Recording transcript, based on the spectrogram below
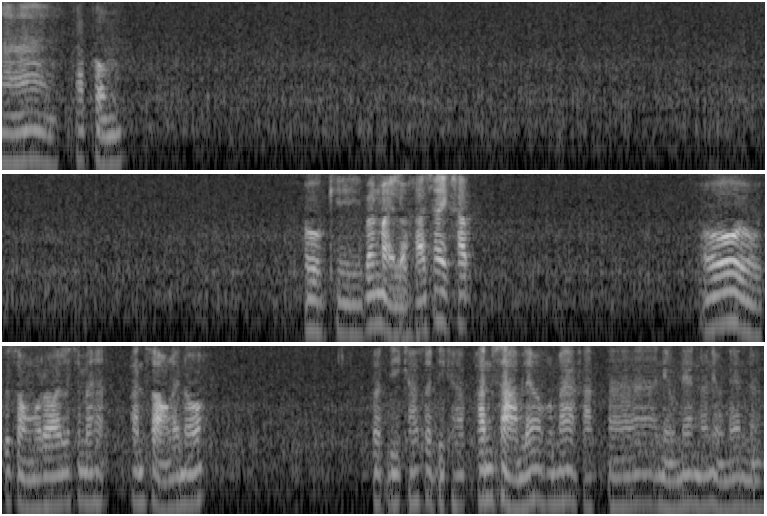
อ่า ครับผม โอ เค บ้านใหม่เหรอคะ ใช่ครับ โอ้จะสองร้อยแล้วใช่ไหมฮะพันสองแล้วเนาะสวัสดีครับ สวัสดีครับพันสามแล้วขอบคุณมากครับอ่าเหนียวแน่นเนาะเหนียวแน่นเนาะ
